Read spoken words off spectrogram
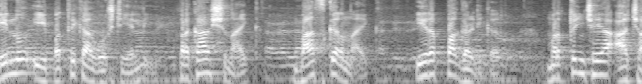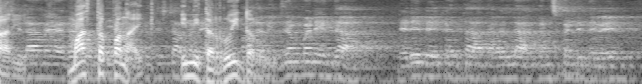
ಇನ್ನು ಈ ಪತ್ರಿಕಾಗೋಷ್ಠಿಯಲ್ಲಿ ಪ್ರಕಾಶ್ ನಾಯ್ಕ್ ಭಾಸ್ಕರ್ ನಾಯ್ಕ್ ಈರಪ್ಪ ಗರ್ಡಿಕರ್ ಮೃತ್ಯುಂಜಯ ಆಚಾರಿ ಮಾಸ್ತಪ್ಪ ನಾಯ್ಕ್ ಇನ್ನಿತರರು ಇದ್ದರು. ನಡೆಯಬೇಕಂತ ನಾವೆಲ್ಲ ಕನಸ್ಕೊಂಡಿದ್ದೇವೆ.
